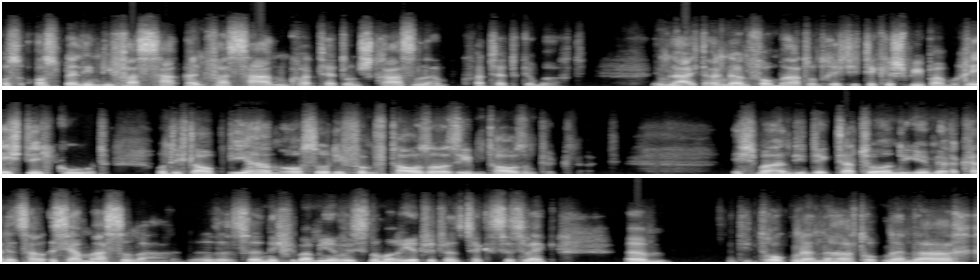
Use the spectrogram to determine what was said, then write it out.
aus Ostberlin die Fassad, ein Fassadenquartett und Straßenlampenquartett gemacht im leicht anderen Format und richtig dicke Spielbaum. Richtig gut. Und ich glaube, die haben auch so die 5000 oder 7000 geknackt. Ich meine, die Diktatoren, die geben ja keine Zahlen. Ist ja Massenware. Ne? Das ist ja nicht wie bei mir, wie es nummeriert wird, wenn es weg ist. Ähm, die drucken danach, drucken danach.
